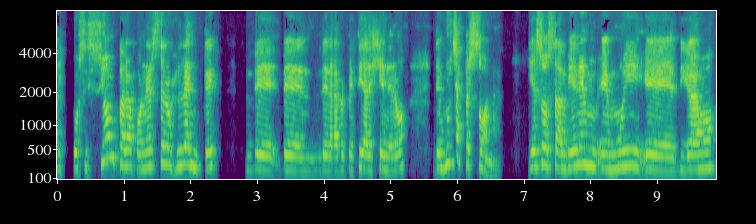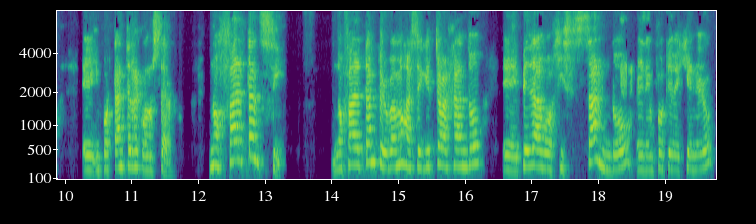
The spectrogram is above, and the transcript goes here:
disposición para ponerse los lentes de, la perspectiva de género de muchas personas. Y eso también es, muy, eh, digamos, eh, importante reconocerlo. Nos faltan, sí, nos faltan, pero vamos a seguir trabajando, pedagogizando el enfoque de género,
